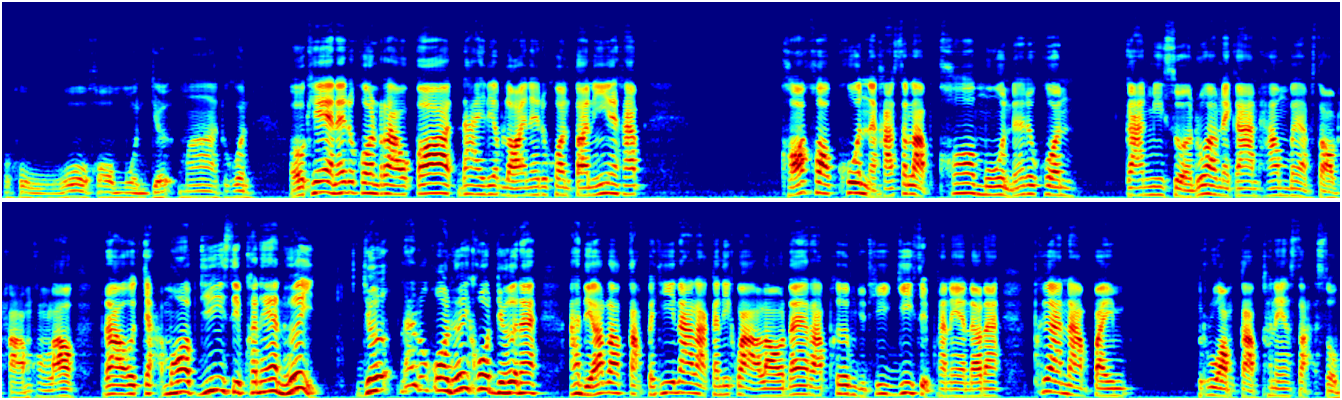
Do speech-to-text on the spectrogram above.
โอ้โหข้อมูลเยอะมากทุกคน โอเคนะทุกคนเราก็ได้เรียบร้อยนะทุกคนตอนนี้นะครับ ขอขอบคุณนะครับสำหรับข้อมูลนะทุกคน การมีส่วนร่วมในการทำแบบสอบถามของเรา เราจะมอบ 20 คะแนนเฮ้ยเยอะนะทุกคนเฮ้ยโคตรเยอะนะอะเดี๋ยวเรากลับไปที่หน้าหลักกันดีกว่า เราได้รับเพิ่มอยู่ที่ 20 คะแนนแล้วนะ เพื่อนำไปรวมกับคะแนนสะสม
